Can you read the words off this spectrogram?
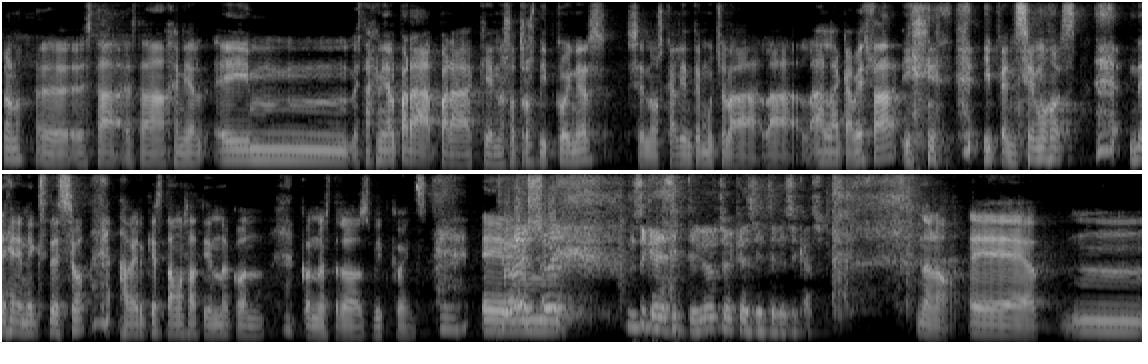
No, no, eh, está, está genial. Em, está genial para, para, que nosotros, bitcoiners, se nos caliente mucho la, la, la, cabeza y, y pensemos en exceso a ver qué estamos haciendo con, con nuestros bitcoins. yo em, soy no sé qué decirte, yo no sé qué decirte en ese caso. No, no. Eh, mm,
